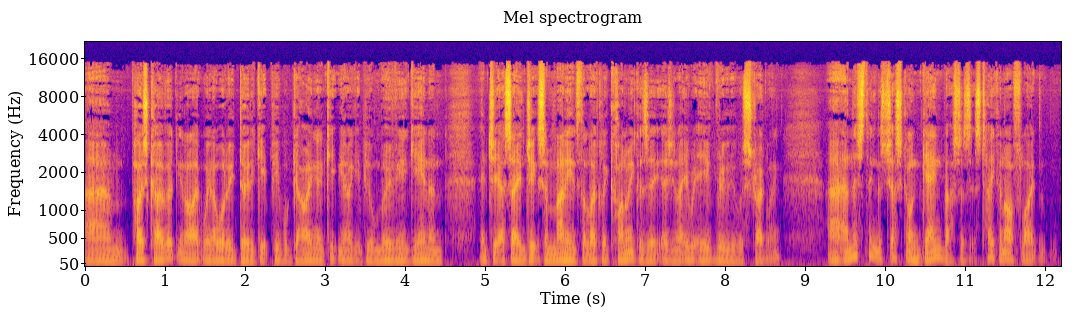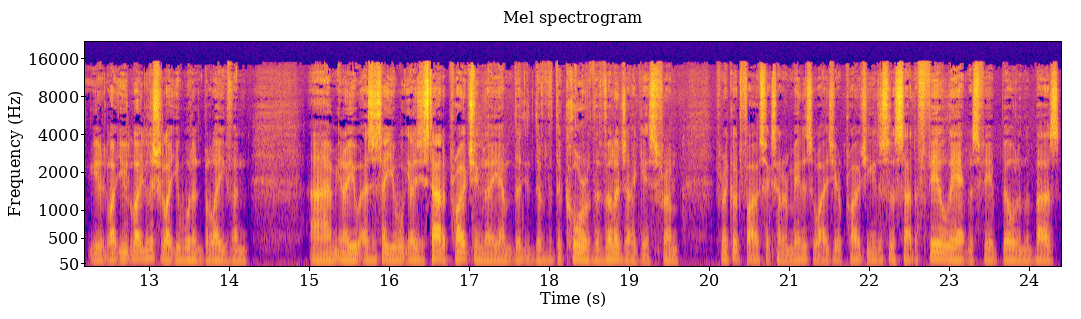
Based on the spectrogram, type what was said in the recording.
um, post COVID. You know, like you know, what do we do to get people going and keep you know get people moving again and, and I say inject some money into the local economy because as you know, every, everywhere was struggling. Uh, and this thing has just gone gangbusters. It's taken off like you like you like literally like you wouldn't believe and. Um, you know, you, as I say, you, as you start approaching the, um, the, the, the core of the village, I guess, from from a good five or six hundred metres away as you're approaching, you just sort of start to feel the atmosphere build and the buzz.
